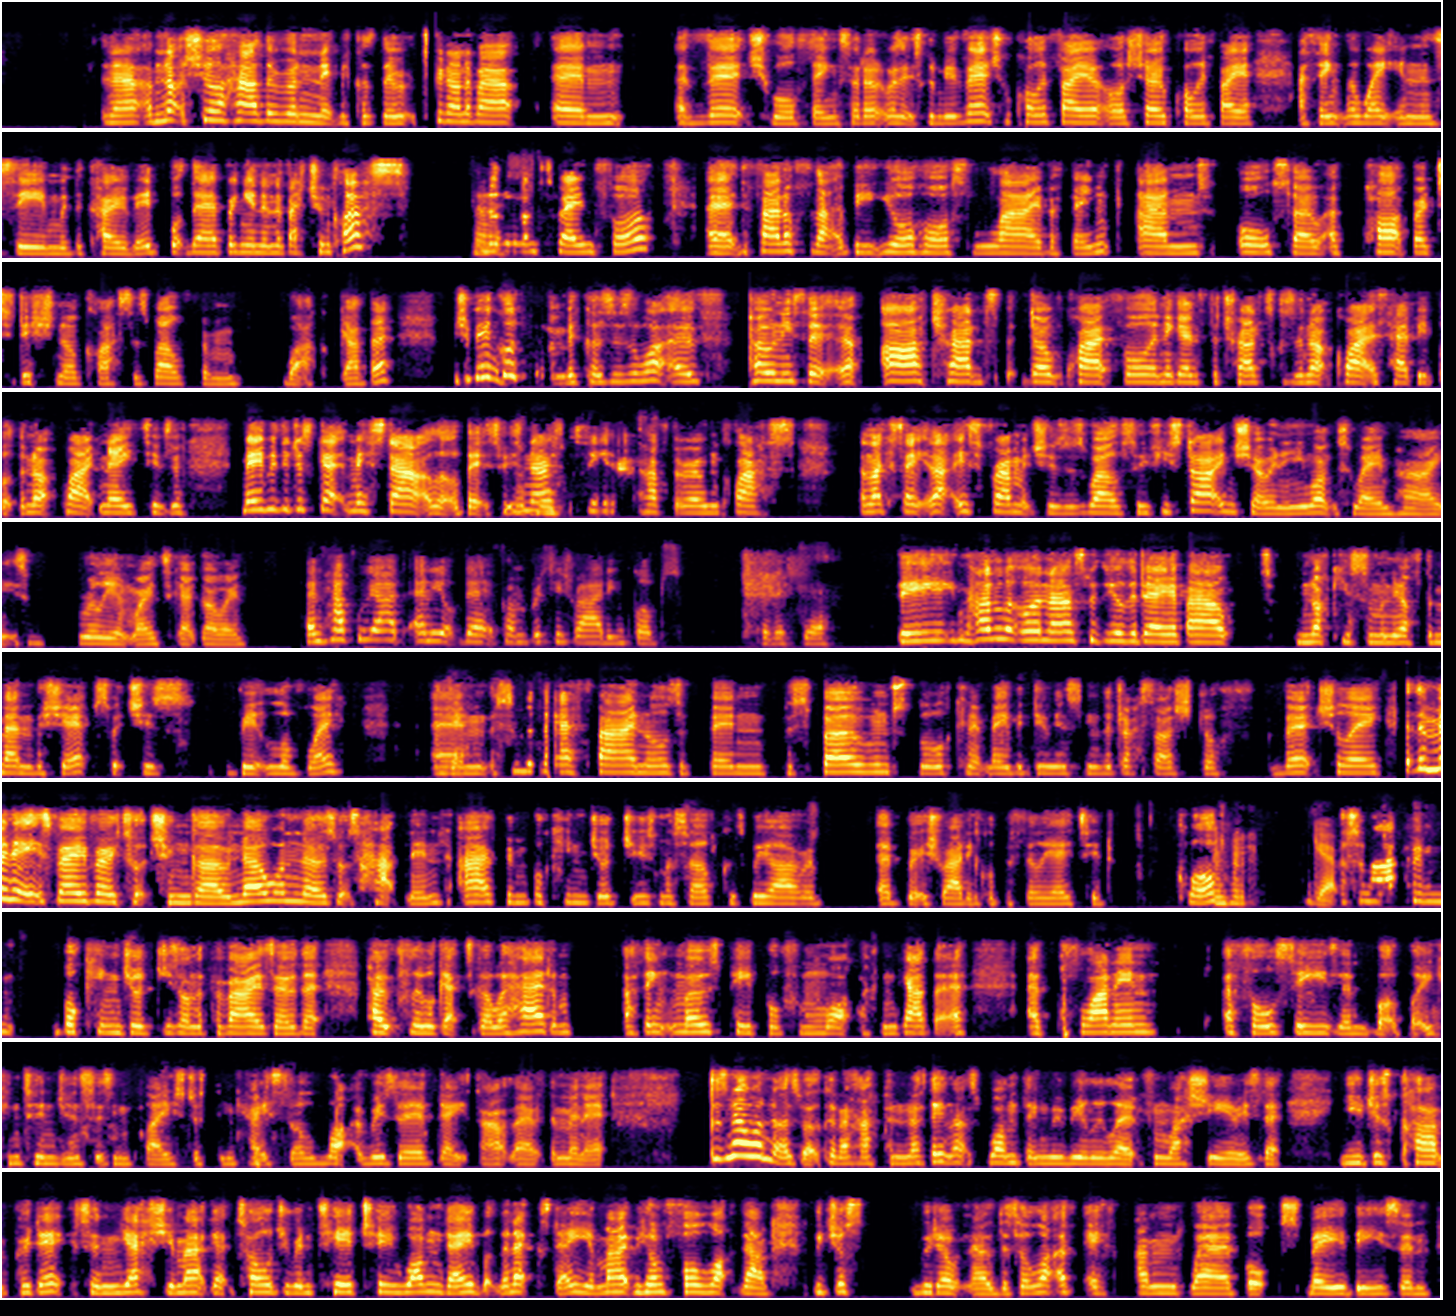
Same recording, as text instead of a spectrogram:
Now, I'm not sure how they're running it because they're talking on about um, a virtual thing. So I don't know whether it's going to be a virtual qualifier or show qualifier. I think they're waiting and seeing with the COVID, but they're bringing in a veteran class. Nice. Another one to aim for. Uh, the final for that would be Your Horse Live, I think, and also a part bred traditional class as well from what I could gather, which would be a oh. good one because there's a lot of ponies that are trads but don't quite fall in against the trads because they're not quite as heavy, but they're not quite natives, and maybe they just get missed out a little bit. So it's mm-hmm. nice to see them have their own class. And like I say, that is for amateurs as well. So if you're starting showing and you want to aim high, it's a brilliant way to get going. And have we had any update from British riding clubs for this year? They had a little announcement the other day about knocking some money off the memberships, which is lovely. Um, yeah. Some of their finals have been postponed. They're looking at maybe doing some of the dressage stuff virtually. At the minute, it's very, very touch and go. No one knows what's happening. I've been booking judges myself because we are a, a, British Riding Club affiliated club. Mm-hmm. Yeah. So I've been booking judges on the proviso that hopefully we'll get to go ahead. And I think most people, from what I can gather, are planning a full season, but putting contingencies in place just in case. So a lot of reserve dates out there at the minute. because no one knows what's going to happen. And I think that's one thing we really learned from last year is that you just can't predict. And yes, you might get told you're in tier two one day, but the next day you might be on full lockdown. We just we don't know. There's a lot of if and where buts, maybes, and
